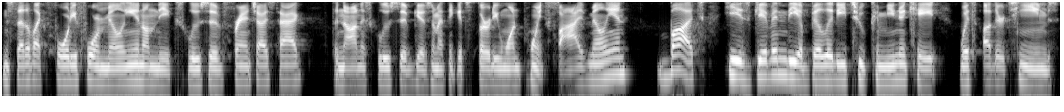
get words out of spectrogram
instead of like 44 million on the exclusive franchise tag, the non-exclusive gives him I think it's 31.5 million, but he is given the ability to communicate with other teams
